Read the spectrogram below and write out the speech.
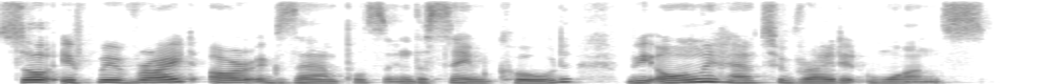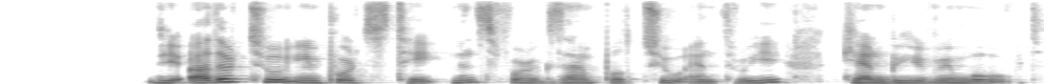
So if we write our examples in the same code, we only have to write it once. The other two import statements, for example 2 and 3, can be removed.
